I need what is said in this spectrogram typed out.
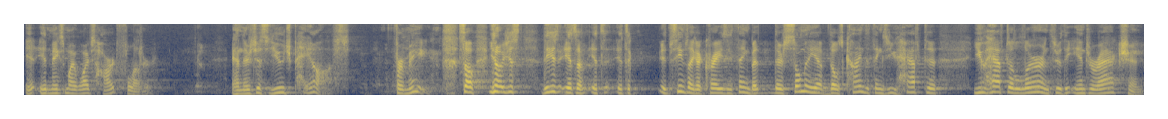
it, it makes my wife's heart flutter and there's just huge payoffs for me. So, you know, just these, it's a, it's, it's a, it seems like a crazy thing, but there's so many of those kinds of things you have to, you have to learn through the interaction.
